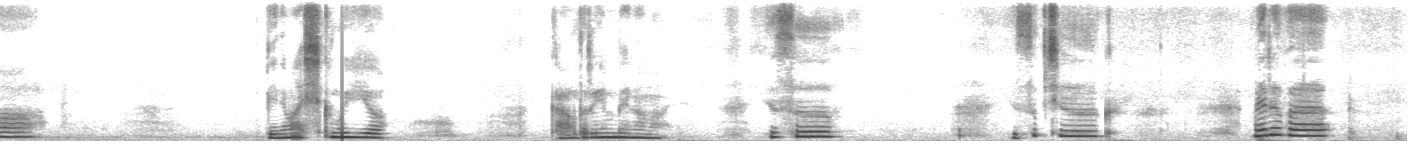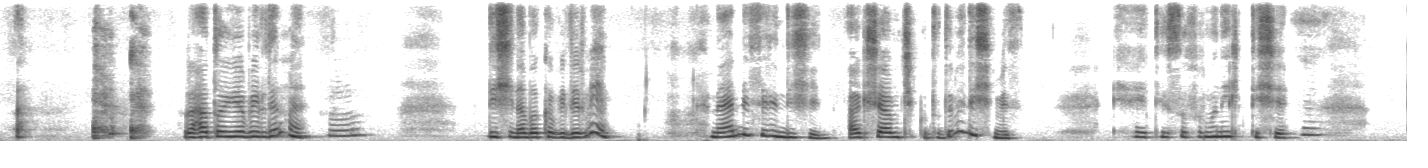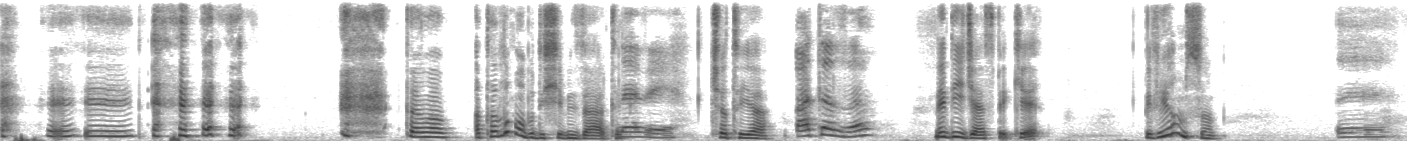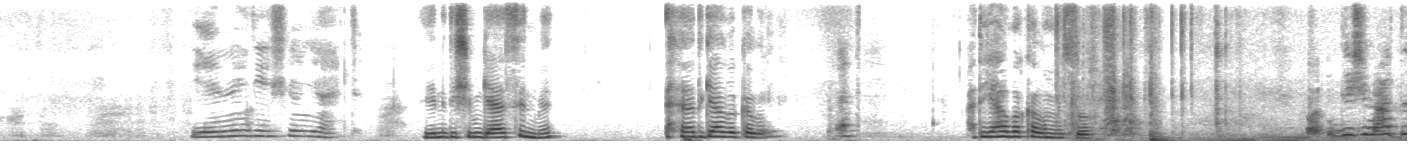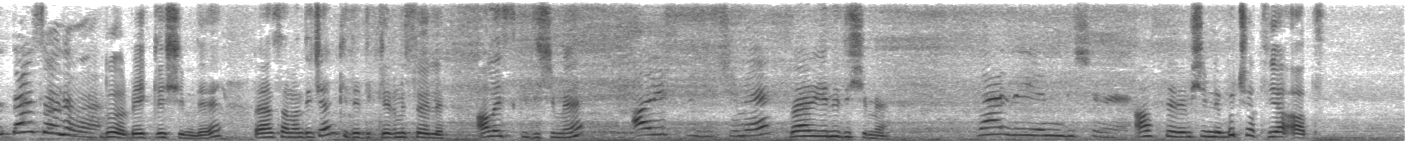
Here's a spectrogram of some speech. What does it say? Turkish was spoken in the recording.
Aa. Benim aşkım uyuyor. Kaldırayım ben onu. Yusuf. Yusufçuk. Merhaba. Rahat uyuyabildin mi? Hı. Dişine bakabilir miyim? Nerede senin dişin? Akşam çıktı değil mi dişimiz? Evet Yusuf'umun ilk dişi. Evet. tamam. Atalım mı bu dişimizi artık? Nereye? Çatıya. Atalım. Ne diyeceğiz peki? Biliyor musun? Ee, yeni dişim geldi. Yeni dişim gelsin mi? Hadi gel bakalım. Hadi gel bakalım Yusuf. Dişimi attıktan sonra mı? Dur bekle şimdi. Ben sana diyeceğim ki dediklerimi söyle. Al eski dişimi, Al eski dişimi. ver yeni dişimi. Ver de yeni dişimi. Aferin şimdi bu çatıya at.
